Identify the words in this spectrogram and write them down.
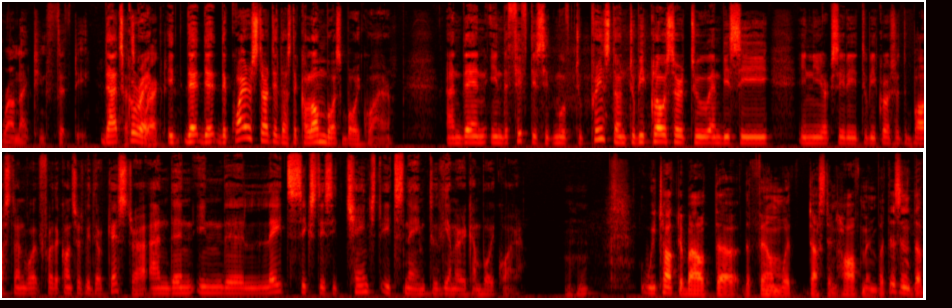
around 1950. That's, That's correct. correct? It, the, the, the choir started as the Columbus Boy Choir, and then in the 50s it moved to Princeton to be closer to NBC in New York City to be closer to Boston for the concerts with the orchestra. And then in the late 60s, it changed its name to the American Boy Choir. Mm-hmm. We talked about the, the film with Dustin Hoffman, but this isn't the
